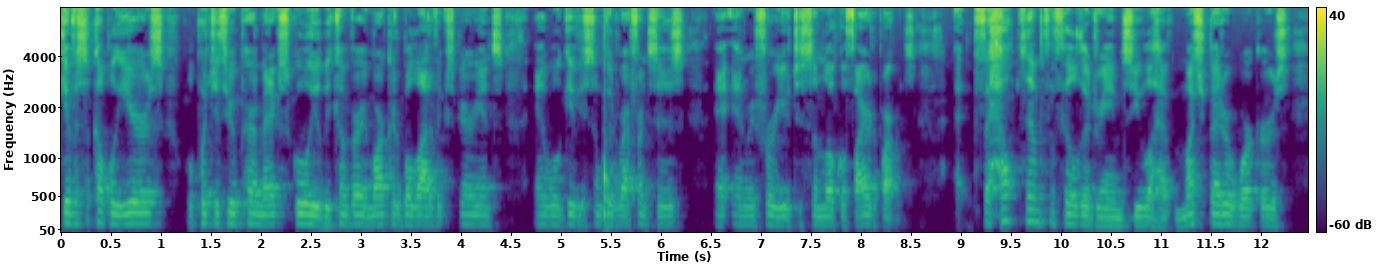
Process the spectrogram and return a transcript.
Give us a couple years. We'll put you through paramedic school. You'll become very marketable, a lot of experience, and we'll give you some good references and, and refer you to some local fire departments. To help them fulfill their dreams, you will have much better workers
